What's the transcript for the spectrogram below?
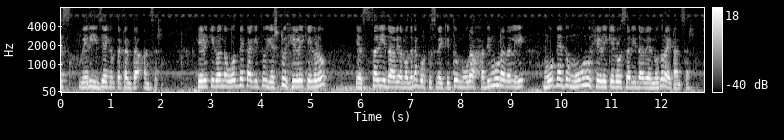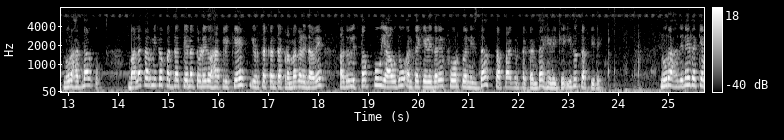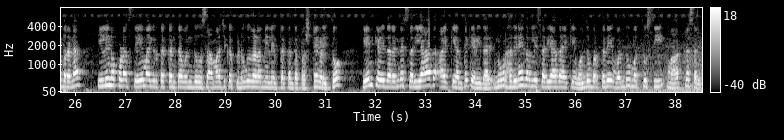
ಎಸ್ ವೆರಿ ಈಸಿಯಾಗಿರ್ತಕ್ಕಂಥ ಆನ್ಸರ್ ಹೇಳಿಕೆಗಳನ್ನು ಓದಬೇಕಾಗಿತ್ತು. ಎಷ್ಟು ಹೇಳಿಕೆಗಳು ಎಸ್ ಸರಿ ಇದ್ದಾವೆ ಅನ್ನೋದನ್ನು ಗುರುತಿಸಬೇಕಿತ್ತು. ನೂರ ಹದಿಮೂರರಲ್ಲಿ ಮೂರನೇದು ಮೂರು ಹೇಳಿಕೆಗಳು ಸರಿ ಇದ್ದಾವೆ ಅನ್ನೋದು ರೈಟ್ ಆನ್ಸರ್. ನೂರ ಹದಿನಾಲ್ಕು. ಬಾಲಕಾರ್ಮಿಕ ಪದ್ಧತಿಯನ್ನು ತೊಡೆದು ಹಾಕಲಿಕ್ಕೆ ಇರತಕ್ಕಂಥ ಕ್ರಮಗಳಿದ್ದಾವೆ ಅದರಲ್ಲಿ ತಪ್ಪು ಯಾವುದು ಅಂತ ಕೇಳಿದರೆ ಫೋರ್ತ್ ಒನ್ ಇಸ್ ದ ತಪ್ಪಾಗಿರ್ತಕ್ಕಂಥ ಹೇಳಿಕೆ. ಇದು ತಪ್ಪಿದೆ. ನೂರ ಹದಿನೈದಕ್ಕೆ ಬರೋಣ. ಇಲ್ಲಿನೂ ಕೂಡ ಸೇಮ್ ಆಗಿರ್ತಕ್ಕಂಥ ಒಂದು ಸಾಮಾಜಿಕ ಪಿಡುಗುಗಳ ಮೇಲೆ ಇರ್ತಕ್ಕಂಥ ಪ್ರಶ್ನೆಗಳಿತ್ತು. ಏನ್ ಕೇಳಿದ್ದಾರೆ ಅಂದ್ರೆ ಸರಿಯಾದ ಆಯ್ಕೆ ಅಂತ ಕೇಳಿದ್ದಾರೆ. ನೂರ ಹದಿನೈದರಲ್ಲಿ ಸರಿಯಾದ ಆಯ್ಕೆ ಒಂದು ಬರ್ತದೆ, ಒಂದು ಮತ್ತು ಸಿ ಮಾತ್ರ ಸರಿ.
